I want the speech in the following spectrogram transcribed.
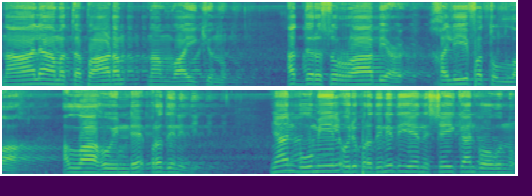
നാലാമത്തെ പാഠം നാം വായിക്കുന്നു. ഖലീഫത്തുല്ലാഹ് അള്ളാഹുവിന്റെ പ്രതിനിധി. ഞാൻ ഭൂമിയിൽ ഒരു പ്രതിനിധിയെ നിശ്ചയിക്കാൻ പോകുന്നു.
